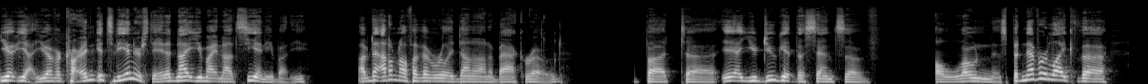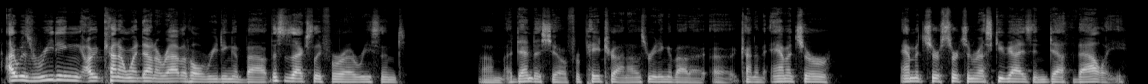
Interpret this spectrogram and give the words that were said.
You, yeah, you have a car and it's the interstate. At night, you might not see anybody. I've, I don't know if I've ever really done it on a back road, but uh, yeah, you do get the sense of aloneness, but never like the. I was reading, I kind of went down a rabbit hole reading about this is actually for a recent um, addenda show for Patreon. I was reading about a, a kind of amateur amateur search and rescue guys in Death Valley.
